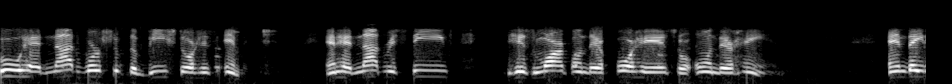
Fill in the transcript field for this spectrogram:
who had not worshipped the beast or his image, and had not received his mark on their foreheads or on their hands. And they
